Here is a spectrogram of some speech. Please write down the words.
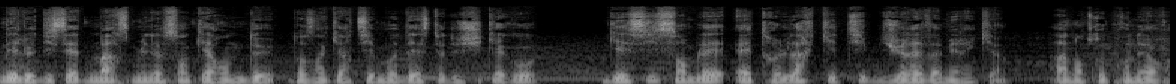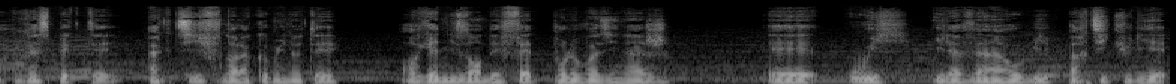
Né le 17 mars 1942 dans un quartier modeste de Chicago, Gacy semblait être l'archétype du rêve américain. Un entrepreneur respecté, actif dans la communauté, organisant des fêtes pour le voisinage. Et oui, il avait un hobby particulier,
